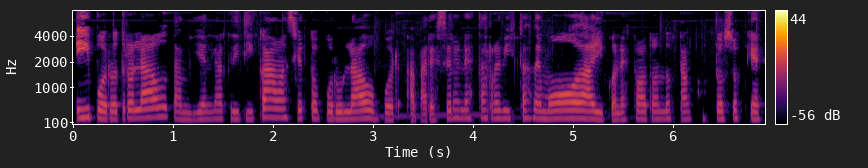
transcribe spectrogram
Y por otro lado, también la criticaban, ¿cierto? Por un lado, por aparecer en estas revistas de moda y con estos atuendos tan costosos que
